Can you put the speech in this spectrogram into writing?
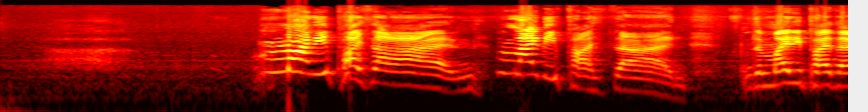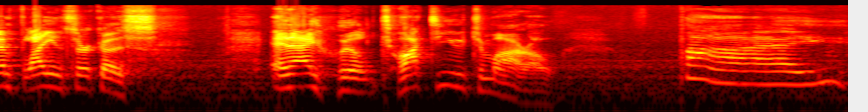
Monty Python. Monty Python. The Monty Python Flying Circus. And I will talk to you tomorrow. Bye.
